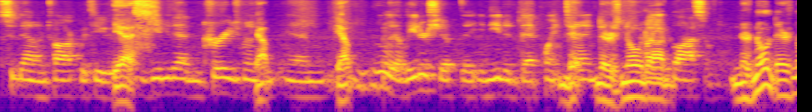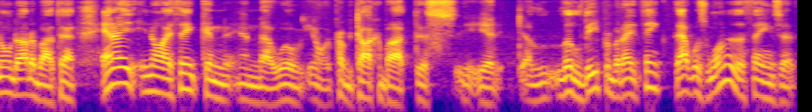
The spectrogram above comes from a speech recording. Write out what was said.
sit down and talk with you, yes. give you that encouragement yep. and yep. really a leadership that you needed at that point in time. There's no doubt. blossomed. There's no there's no doubt about that. And I you know I think and and uh, we'll you know we'll probably talk about this a little deeper, but I think that was one of the things that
